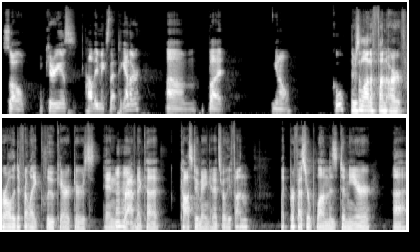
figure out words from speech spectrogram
So I'm curious how they mix that together. Um, but you know, cool. There's a lot of fun art for all the different like Clue characters in Mhm. Ravnica costuming, and it's really fun. Like Professor Plum is Dimir, uh,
